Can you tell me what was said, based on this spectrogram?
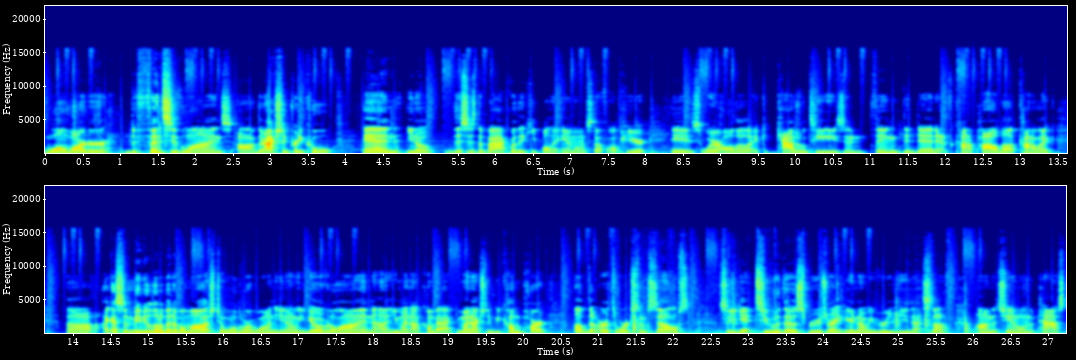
Walmarter defensive lines. Uh, they're actually pretty cool. And you know, this is the back where they keep all the ammo and stuff up here is where all the like casualties and thing the dead have kind of piled up, kind of like uh, I guess maybe a little bit of homage to World War One. You know, you go over the line, uh, you might not come back. You might actually become part of the earthworks themselves. So you get two of those sprues right here. Now we've reviewed that stuff on the channel in the past.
